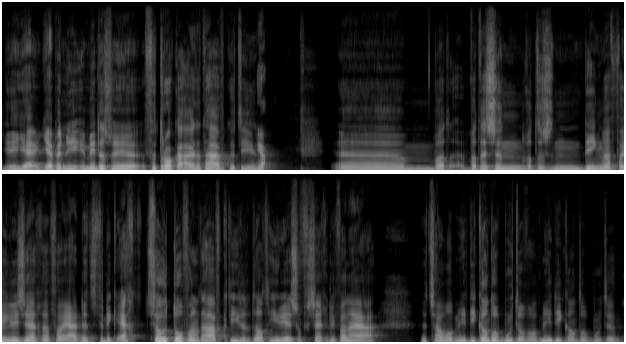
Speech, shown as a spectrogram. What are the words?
jij, jij bent nu inmiddels weer vertrokken uit het havenkwartier. Ja. Ehm, wat, wat, is een, wat is een ding waarvan jullie zeggen van ja, dit vind ik echt zo tof aan het havenkwartier dat dat hier is? Of zeggen jullie van nou ja, het zou wat meer die kant op moeten of wat meer die kant op moeten?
